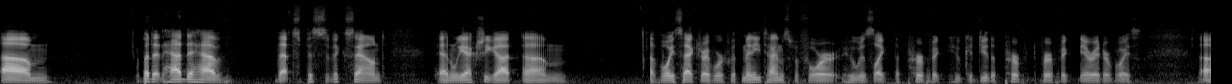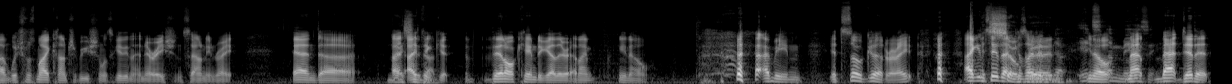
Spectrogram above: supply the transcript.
Um, but it had to have that specific sound. And we actually got um, a voice actor I've worked with many times before who was like the perfect, who could do the perfect, perfect narrator voice, um, which was my contribution was getting that narration sounding right. And uh, I, I think done. it that all came together. And I'm, you know, I mean, it's so good, right? I can It's say that so because I didn't. No, you know, Matt amazing. Matt did it.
